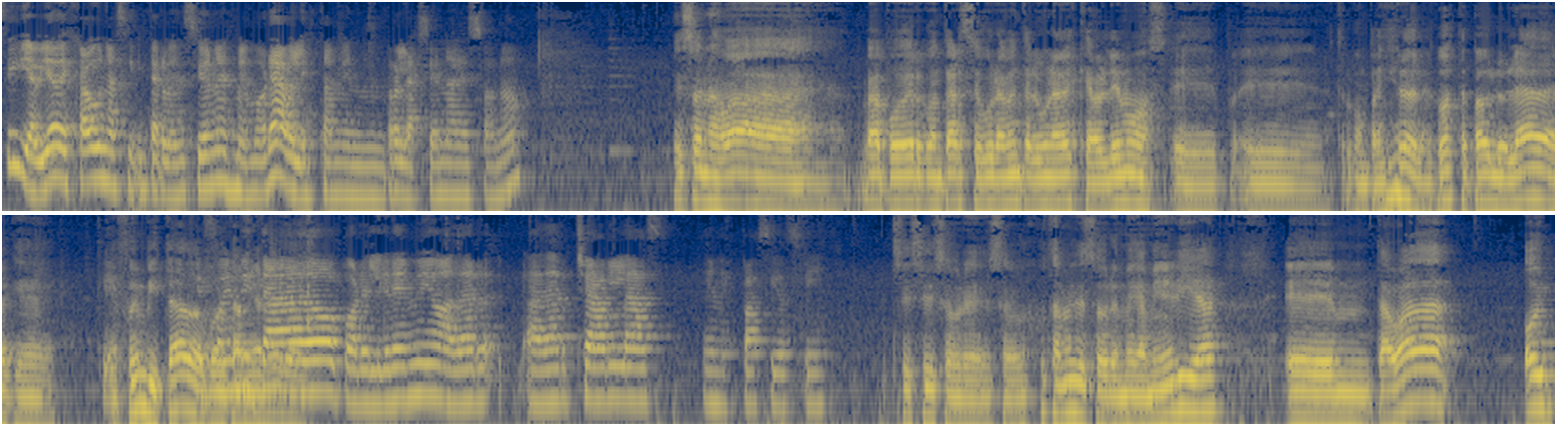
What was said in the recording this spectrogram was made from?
Sí, y había dejado unas intervenciones memorables también en relación a eso, ¿no? Eso nos va, va a poder contar seguramente alguna vez que hablemos eh, eh, nuestro compañero de la costa, Pablo Lada, que, que fue invitado Que por fue invitado por el gremio a dar a dar charlas en espacios, sí. Sí, sí, sobre, sobre- justamente sobre megaminería. Eh, Tabada hoy,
